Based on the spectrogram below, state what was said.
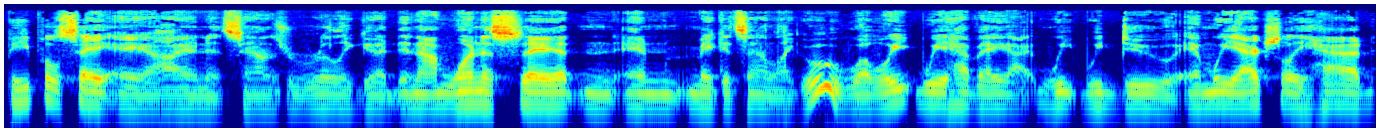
People say AI and it sounds really good. And I want to say it and, and make it sound like, ooh, well, we, we have AI. We, we do. And we actually had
